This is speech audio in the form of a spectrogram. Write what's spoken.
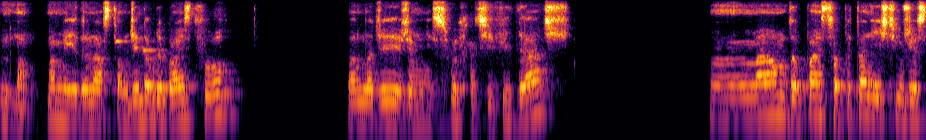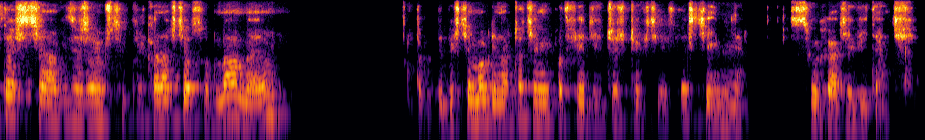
No, mamy 11. Dzień dobry Państwu. Mam nadzieję, że mnie słychać i widać. Mam do Państwa pytanie, jeśli już jesteście, a widzę, że już kilkanaście osób mamy, to gdybyście mogli na czacie mi potwierdzić, że rzeczywiście jesteście i mnie słychać i widać.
